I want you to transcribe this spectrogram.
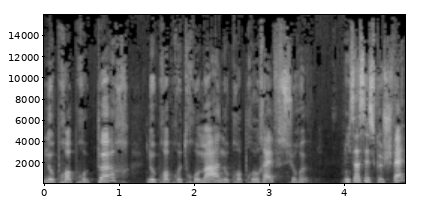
nos propres peurs, nos propres traumas, nos propres rêves sur eux. Donc ça, c'est ce que je fais.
